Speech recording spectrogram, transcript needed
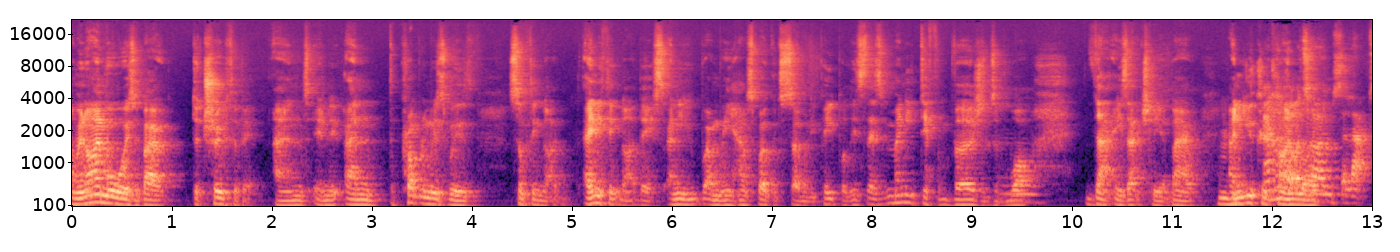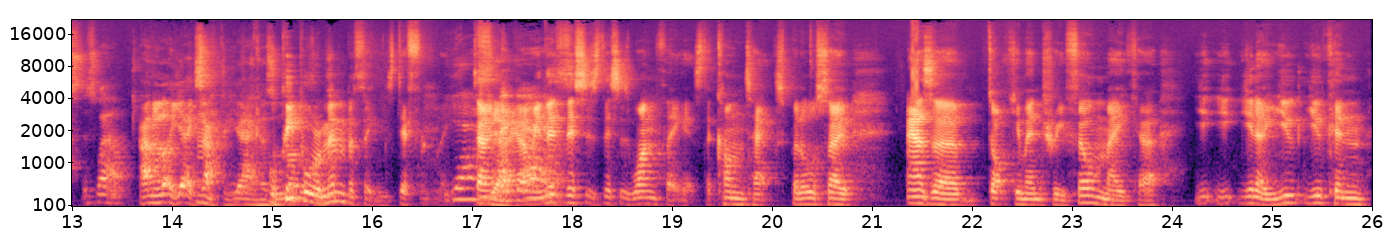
I mean, I'm always about the truth of it, and in and the problem is with something like anything like this, and you, and we have spoken to so many people, is there's many different versions of what mm. That is actually about, mm-hmm. and you can and a kind lot of of like, times elapsed as well. and a lot, yeah, exactly, mm. yeah. there's a well lot of people things. remember things differently Yes, don't Yeah. they i mean this, this is this is one thing it's the context but also as a documentary filmmaker you, you, you know you you can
